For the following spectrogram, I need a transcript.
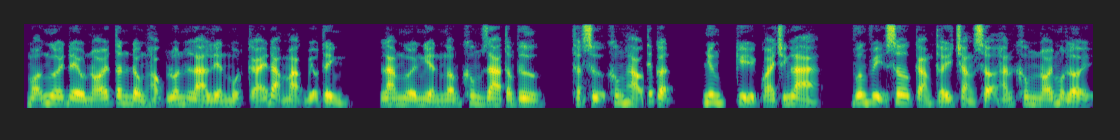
Mọi người đều nói tân đồng học luôn là liền một cái đạm mạc biểu tình, làm người nghiền ngẫm không ra tâm tư, thật sự không hảo tiếp cận, nhưng kỳ quái chính là, vương vị sơ cảm thấy chẳng sợ hắn không nói một lời,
